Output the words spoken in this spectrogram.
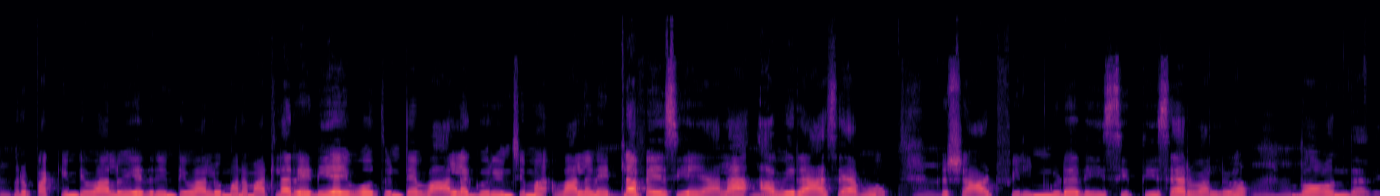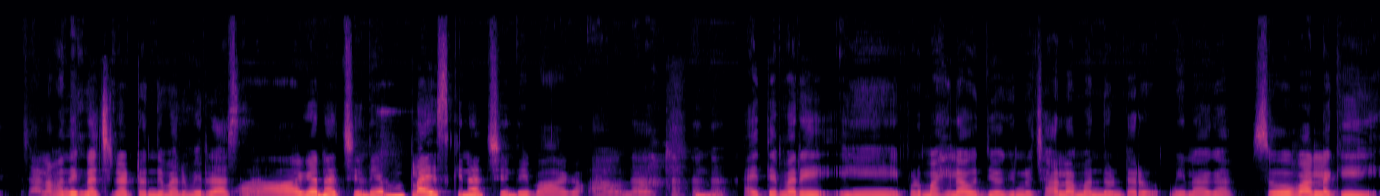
మరి పక్కింటి వాళ్ళు ఎదురింటి వాళ్ళు మనం అట్లా రెడీ అయిపోతుంటే వాళ్ళ గురించి వాళ్ళని ఎట్లా ఫేస్ చేయాలా? అవి రాసాము. ఒక షార్ట్ ఫిల్మ్ కూడా తీసి తీశారు వాళ్ళు. బాగుంది అది. చాలా మందికి నచ్చినట్టుంది మరి మీరు రాసిన బాగా నచ్చింది. ఎంప్లాయీస్కి నచ్చింది బాగా. అవునా? అయితే మరి ఈ ఇప్పుడు మహిళా ఉద్యోగులు చాలా మంది ఉంటారు మీలాగా. సో వాళ్ళకి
